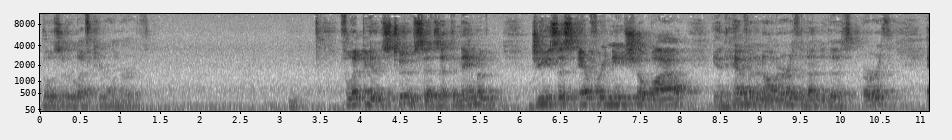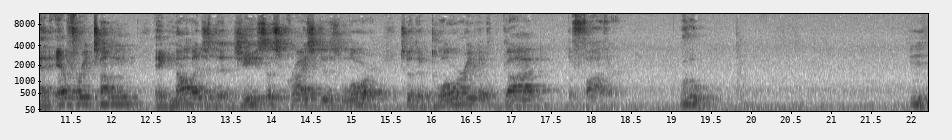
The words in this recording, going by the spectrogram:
those that are left here on earth. Philippians 2 says, At the name of Jesus, every knee shall bow in heaven and on earth and under the earth, and every tongue acknowledge that Jesus Christ is Lord to the glory of God the Father. Woo! Hmm.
